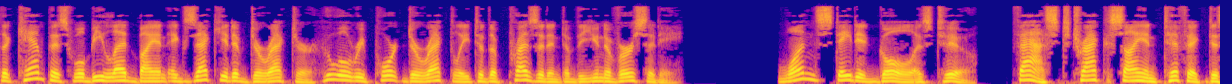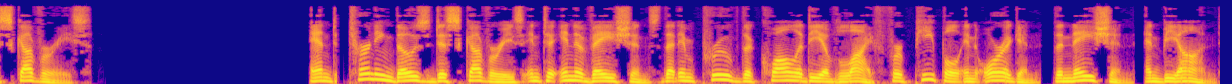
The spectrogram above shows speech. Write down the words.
The campus will be led by an executive director who will report directly to the president of the university. One stated goal is to fast-track scientific discoveries and turning those discoveries into innovations that improve the quality of life for people in Oregon, the nation, and beyond.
